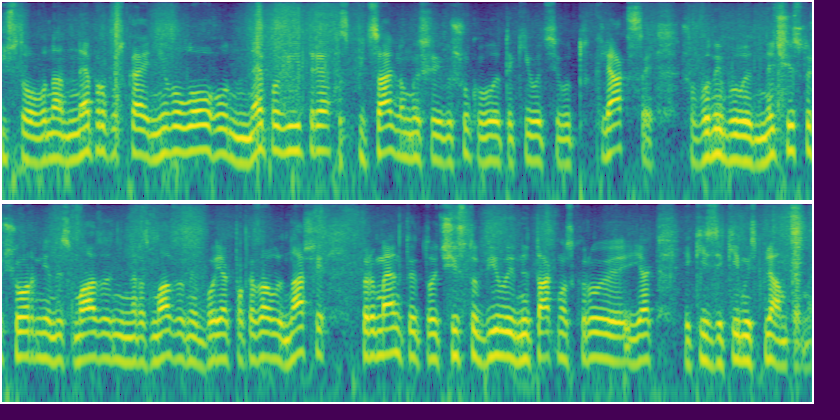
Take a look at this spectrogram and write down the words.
Того, вона не пропускає ні вологу, ні повітря. Спеціально ми ще й вишукували такі оці от клякси, щоб вони були не чисто чорні, не смазані, не розмазані. Бо як показали наші експерименти, то чисто білий не так маскирує, як якісь з якимись плямками.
